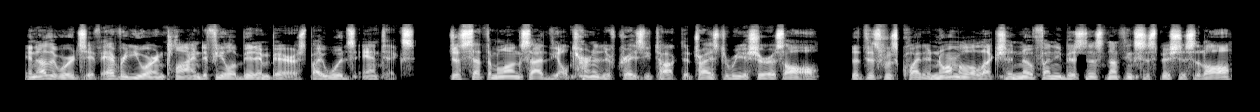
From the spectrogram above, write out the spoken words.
In other words, if ever you are inclined to feel a bit embarrassed by Wood's antics, just set them alongside the alternative crazy talk that tries to reassure us all that this was quite a normal election, no funny business, nothing suspicious at all.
